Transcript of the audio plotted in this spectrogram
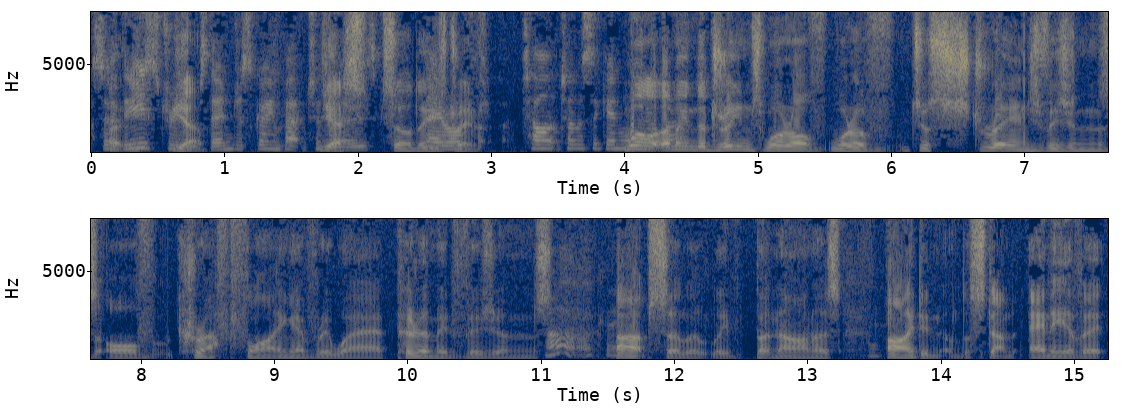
So Uh, these y- yeah. dreams, then, just going back to Yes, those. so these they're dreams. Of Tell, tell us again. What Well, I about. mean, the dreams were of were of just strange visions of craft flying everywhere, pyramid visions, Oh, okay. absolutely bananas. I didn't understand any of it.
